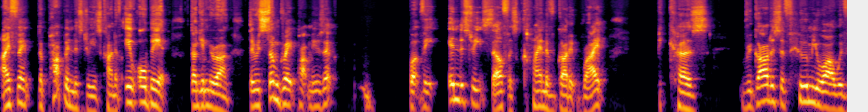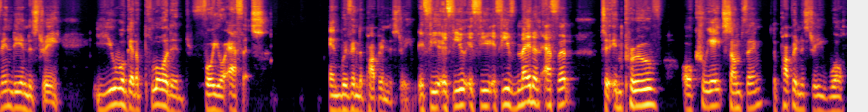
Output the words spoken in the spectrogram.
I think the pop industry is kind of, albeit, don't get me wrong, there is some great pop music, but the industry itself has kind of got it right because regardless of whom you are within the industry, you will get applauded for your efforts. in within the pop industry. If you if you if you if you've made an effort to improve or create something, the pop industry will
